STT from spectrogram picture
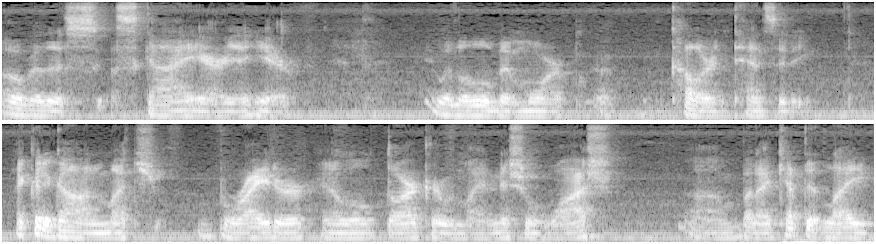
over this sky area here with a little bit more uh, color intensity. I could have gone much brighter and a little darker with my initial wash, um, but I kept it light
